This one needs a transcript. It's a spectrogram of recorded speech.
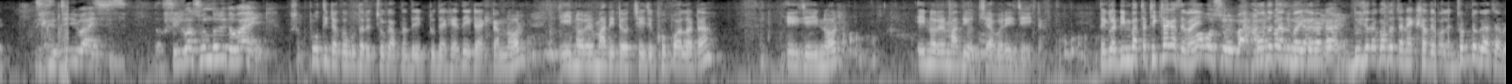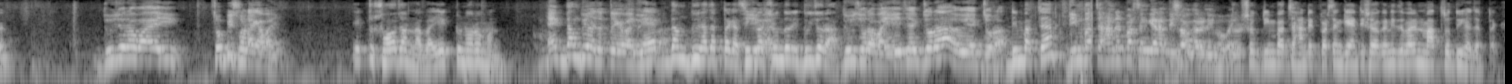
জি ভাই। সিলভার সুন্দরী তো ভাই? প্রতিটা কবুতরের চোখ আপনাদের একটু দেখায় দেয় এটা একটা নর। এই নরের মাদিটা হচ্ছে এই যে খোপাওয়ালাটা। এই যে এই নর। এই নরের মাদি হচ্ছে আবার এই যে এইটা। তো এগুলো ডিম বাচ্চা ঠিকঠাক আছে ভাই? অবশ্যই ভাই কত চান 100% ভাই। জোড়াটা দুই জোড়া কত চান একসাথে বলেন? ছোট্ট করে চাবেন। দুই জোড়া ভাই চব্বিশশো টাকা ভাই। একটু সহজ হন না ভাই একটু নরম হন। একদম দুই হাজার টাকা ভাই একদম দুই হাজার টাকা সিলভার সুন্দরী দুই জোড়া? দুই জোড়া ভাই এই যে এক জোড়া ওই এক জোড়া। ডিম বাচ্চা? ডিম বাচ্চা হান্ড্রেড পার্সেন্ট গ্যারান্টি সহকারে নিব ভাই। দর্শক ডিম বাচ্চা হান্ড্রেড পার্সেন্ট গ্যারান্টি সহকারে নিতে পারেন মাত্র দুই হাজার টাকা।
